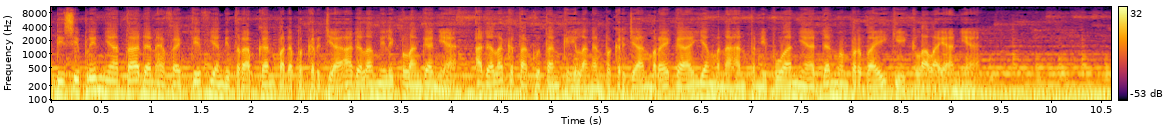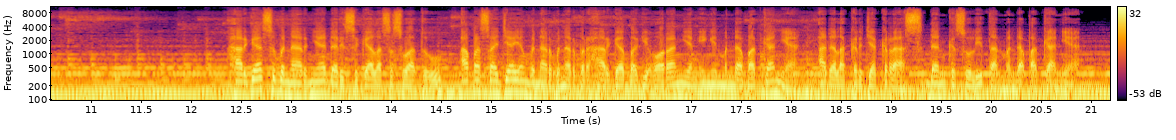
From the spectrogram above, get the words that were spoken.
Disiplin nyata dan efektif yang diterapkan pada pekerja adalah milik pelanggannya, adalah ketakutan kehilangan pekerjaan mereka yang menahan penipuannya dan memperbaiki kelalaiannya. Harga sebenarnya dari segala sesuatu, apa saja yang benar-benar berharga bagi orang yang ingin mendapatkannya, adalah kerja keras dan kesulitan mendapatkannya.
